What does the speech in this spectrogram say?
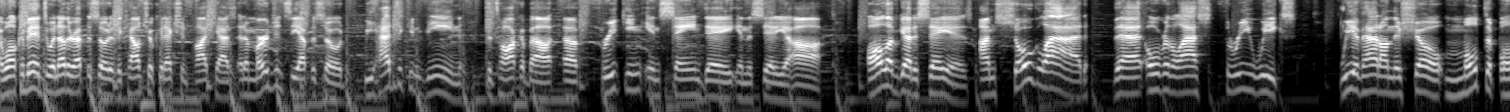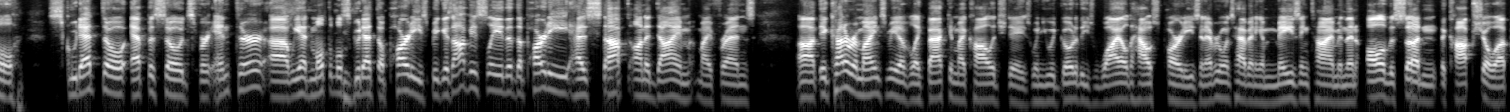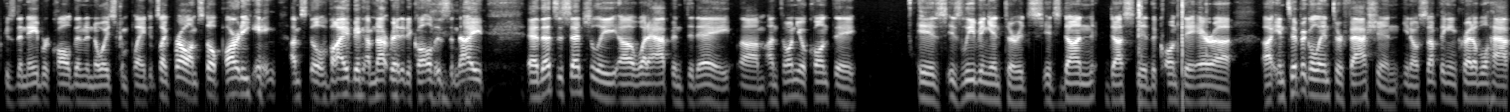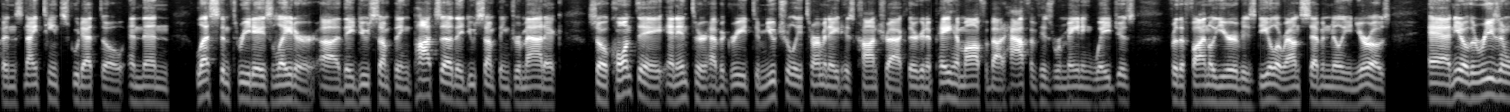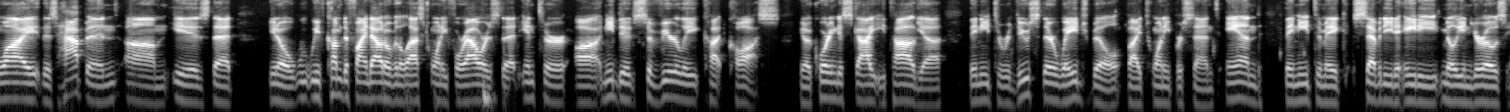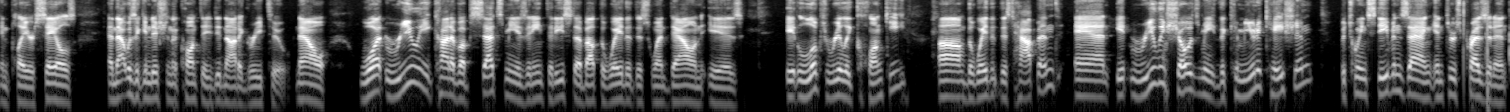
right, welcome in to another episode of the Calcio Connection podcast, an emergency episode. We had to convene to talk about a freaking insane day in the Serie A. All I've got to say is I'm so glad that over the last three weeks, we have had on this show multiple Scudetto episodes for Inter. Uh, we had multiple. Scudetto parties because obviously the, the party has stopped on a dime, my friends. Uh, it kind of reminds me of like back in my college days when you would go to these wild house parties and everyone's having an amazing time. And then all of a sudden the cops show up because the neighbor called in a noise complaint. It's like, bro, I'm still partying. I'm still vibing. I'm not ready to call this a night. And that's essentially uh, what happened today. Um, Antonio Conte is is leaving Inter. It's it's done, dusted. The Conte era uh, in typical Inter fashion, you know, something incredible happens, 19th Scudetto, and then less than three days later, uh, they do something pazza, they do something dramatic. So Conte and Inter have agreed to mutually terminate his contract. They're going to pay him off about half of his remaining wages for the final year of his deal, around 7 million euros. And, you know, the reason why this happened um, is that you know, we've come to find out over the last 24 hours that Inter uh, need to severely cut costs. You know, according to Sky Italia, they need to reduce their wage bill by 20% and they need to make 70 to 80 million euros in player sales. And that was a condition that Conte did not agree to. Now, what really kind of upsets me as an Interista about the way that this went down is it looked really clunky um, the way that this happened, and it really shows me the communication between Steven Zhang, Inter's president,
